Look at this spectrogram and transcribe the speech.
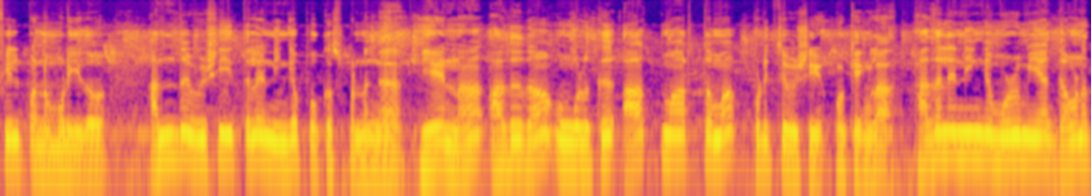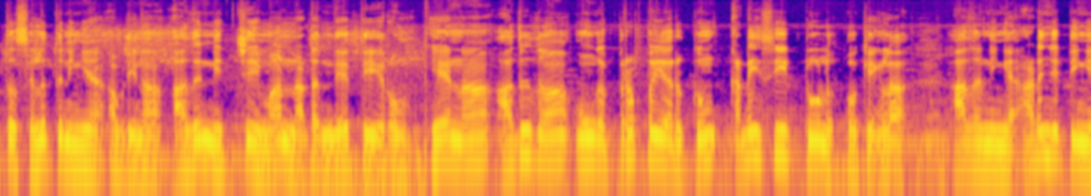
ஃபீல் பண்ண முடியுதோ அந்த விஷயத்தில் நீங்கள் ஃபோக்கஸ் பண்ணுங்கள் ஏன்னா அதுதான் உங்களுக்கு ஆத்மார்த்தமாக பிடிச்ச விஷயம். ஓகேங்களா? அதில் நீங்கள் முழுமையாக கவனத்தை செலுத்துனீங்க அப்படின்னா அது நிச்சயமாக நடந்தே தீரும். ஏன்னா அதுதான் உங்கள் பிறப்பையருக்கும் கடைசி டூல் ஓகேங்களா? அதை நீங்கள் அடைஞ்சிட்டீங்க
